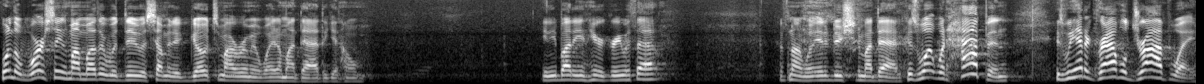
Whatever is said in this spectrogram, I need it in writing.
One of the worst things my mother would do is tell me to go to my room and wait on my dad to get home. Anybody in here agree with that? If not, I'm going to introduce you to my dad. Because what would happen is we had a gravel driveway.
